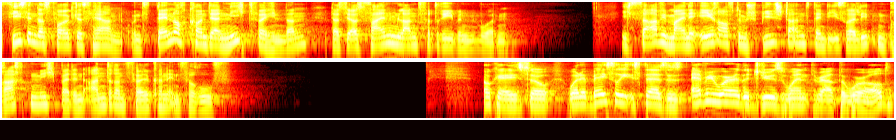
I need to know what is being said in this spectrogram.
Sie sind das Volk des Herrn, und dennoch konnte er nicht verhindern, dass sie aus seinem Land vertrieben wurden. Ich sah, wie meine Ehre auf dem Spiel stand, denn die Israeliten brachten mich bei den anderen Völkern in Verruf. Okay, so what it basically says is everywhere the Jews went throughout the world,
